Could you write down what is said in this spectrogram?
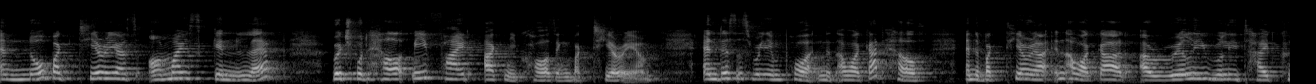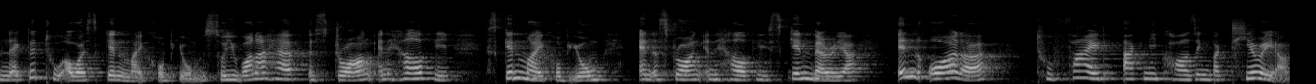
and no bacteria on my skin left which would help me fight acne causing bacteria. And this is really important that our gut health. And the bacteria in our gut are really really tight connected to our skin microbiome. So you want to have a strong and healthy skin microbiome and a strong and healthy skin barrier in order to fight acne causing bacteria.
